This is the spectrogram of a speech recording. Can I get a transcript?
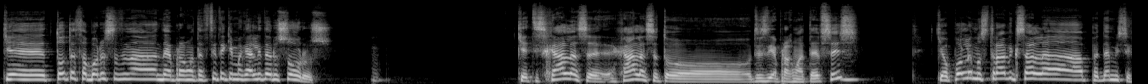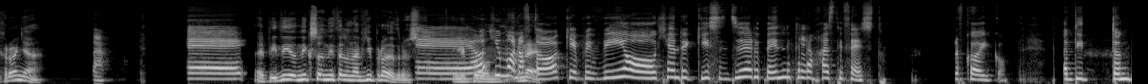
και τότε θα μπορέσετε να διαπραγματευτείτε και μεγαλύτερους όρους. Και τις χάλασε, χάλασε το, τις διαπραγματεύσεις και ο πόλεμος τράβηξε άλλα 5,5 χρόνια. Να. Ε, Επειδή ο Νίξον ήθελε να βγει πρόεδρος. ε, όχι μόνο ναι. αυτό, και επειδή ο Χένρι Κίσιτζερ δεν ήθελε να χάσει τη θέση του. Λευκό οίκο. Ότι τον,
